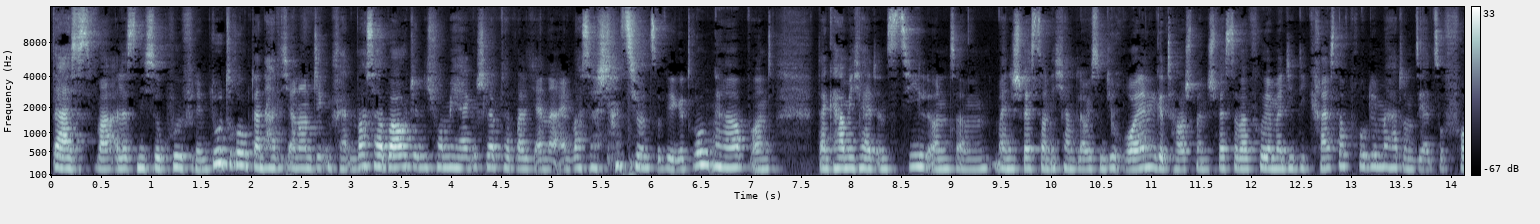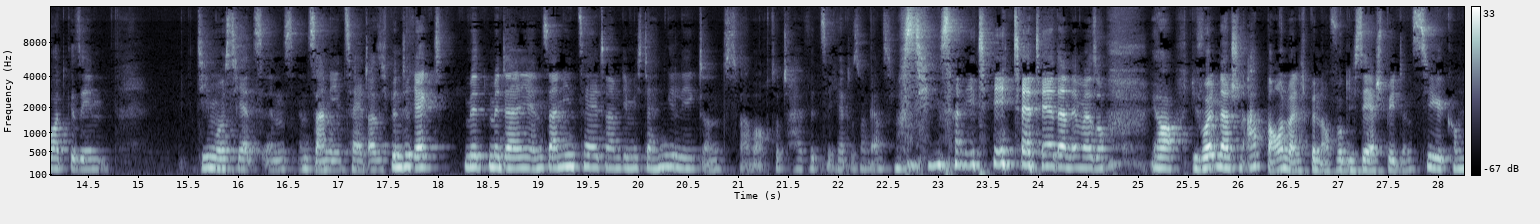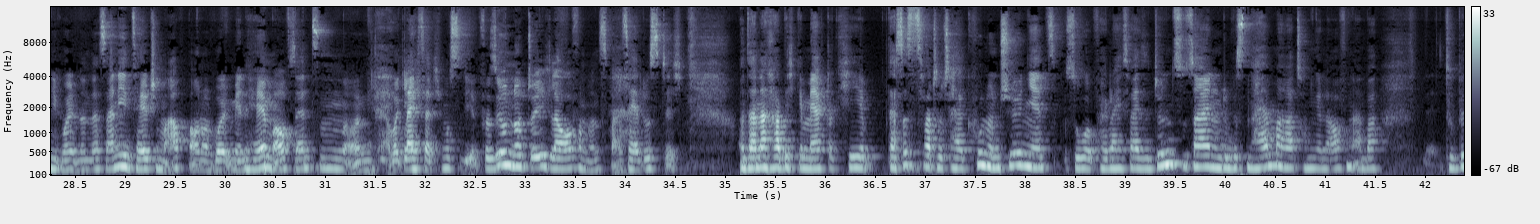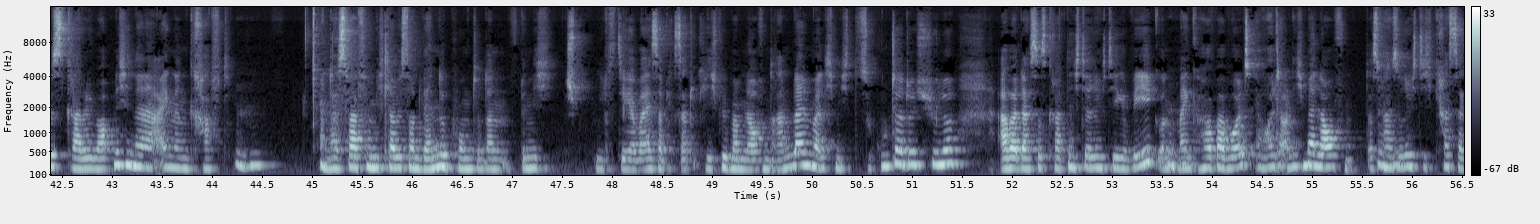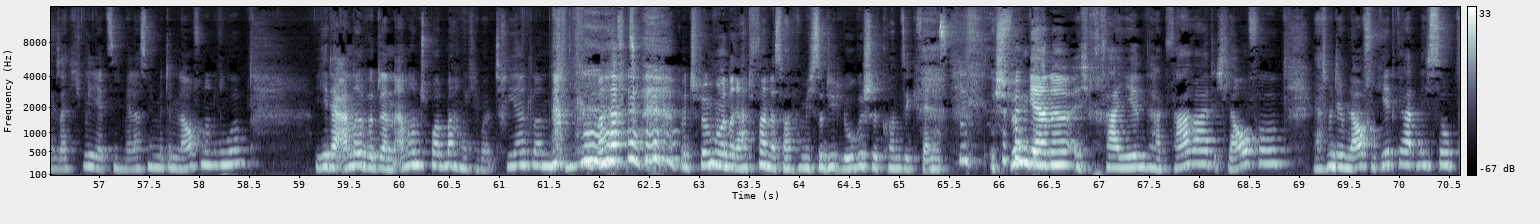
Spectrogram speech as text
das war alles nicht so cool für den Blutdruck. Dann hatte ich auch noch einen dicken, fetten Wasserbauch, den ich vor mir hergeschleppt habe, weil ich an einer Einwasserstation zu viel getrunken habe. Und dann kam ich halt ins Ziel und ähm, meine Schwester und ich haben, glaube ich, so die Rollen getauscht. Meine Schwester war früher immer die, die Kreislaufprobleme hatte und sie hat sofort gesehen, die muss jetzt ins, ins Sunny-Zelt. Also ich bin direkt mit Medaille ins Sunny-Zelt, haben die mich da hingelegt und es war aber auch total witzig. Ich hatte so einen ganz lustigen Sanitäter, der dann immer so, ja, die wollten dann schon abbauen, weil ich bin auch wirklich sehr spät ins Ziel gekommen. Die wollten dann das Sunny-Zelt schon mal abbauen und wollten mir einen Helm aufsetzen und aber gleichzeitig musste die Infusion noch durchlaufen und es war sehr lustig. Und danach habe ich gemerkt, okay, das ist zwar total cool und schön jetzt so vergleichsweise dünn zu sein und du bist einen Halbmarathon gelaufen, aber du bist gerade überhaupt nicht in deiner eigenen Kraft. Mhm. Und das war für mich, glaube ich, so ein Wendepunkt. Und dann bin ich, lustigerweise, habe ich gesagt, okay, ich will beim Laufen dranbleiben, weil ich mich zu gut dadurch fühle. Aber das ist gerade nicht der richtige Weg. Und mhm. mein Körper wollte, er wollte auch nicht mehr laufen. Das war so mhm. richtig krass. Er hat gesagt, ich will jetzt nicht mehr, lass mich mit dem Laufen in Ruhe. Jeder andere würde dann einen anderen Sport machen. Ich habe Triathlon gemacht mit Schwimmen und Radfahren. Das war für mich so die logische Konsequenz. Ich schwimme gerne, ich fahre jeden Tag Fahrrad, ich laufe. Das mit dem Laufen geht gerade nicht so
